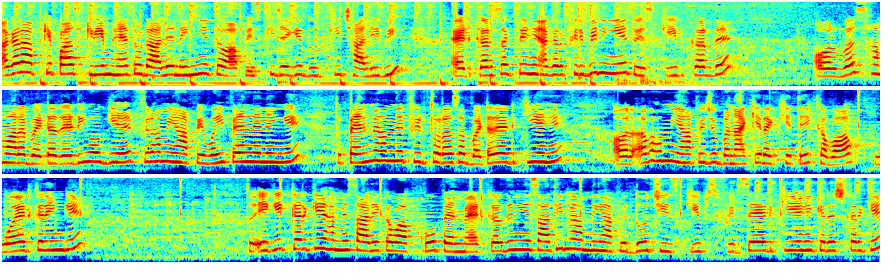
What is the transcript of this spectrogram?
अगर आपके पास क्रीम है तो डाले नहीं है तो आप इसकी जगह दूध की छाली भी ऐड कर सकते हैं। अगर फिर भी नहीं है तो स्कीप कर दें और बस हमारा बैटर रेडी हो गया है। फिर हम यहाँ पे वही पैन ले लेंगे। तो पैन में हमने फिर थोड़ा सा बटर ऐड किए हैं और अब हम यहाँ पे जो बना के रखे थे कबाब, वो ऐड करेंगे। तो एक एक करके हमें सारे कबाब को पैन में ऐड कर देनी है। साथ ही में हमने यहाँ पे दो चीज़ क्यूब्स फिर से ऐड किए हैं क्रश करके।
